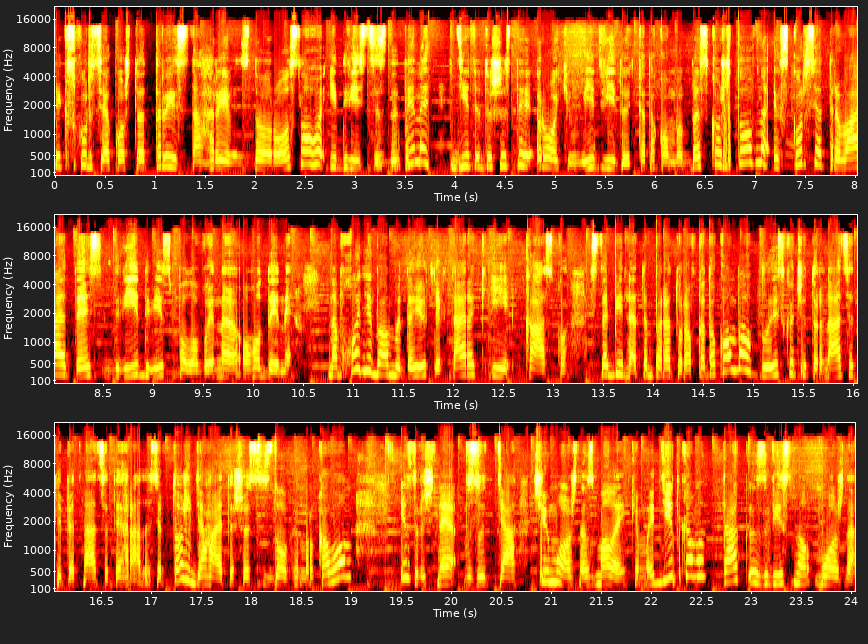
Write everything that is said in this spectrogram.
Екскурсія коштує 300 гривень з дорослого і 200 з дитини. Діти до 6 років відвідують катакомби безкоштовно. Екскурсія триває десь 2-2,5 години. На вході вам видають ліхтарик і каску. Стабільна температура в катакомбах близько 14-15 градусів. Тож вдягайте щось з довгим рукавом і зручне взуття. Чи можна з маленькими дітками? Так, звісно, можна.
